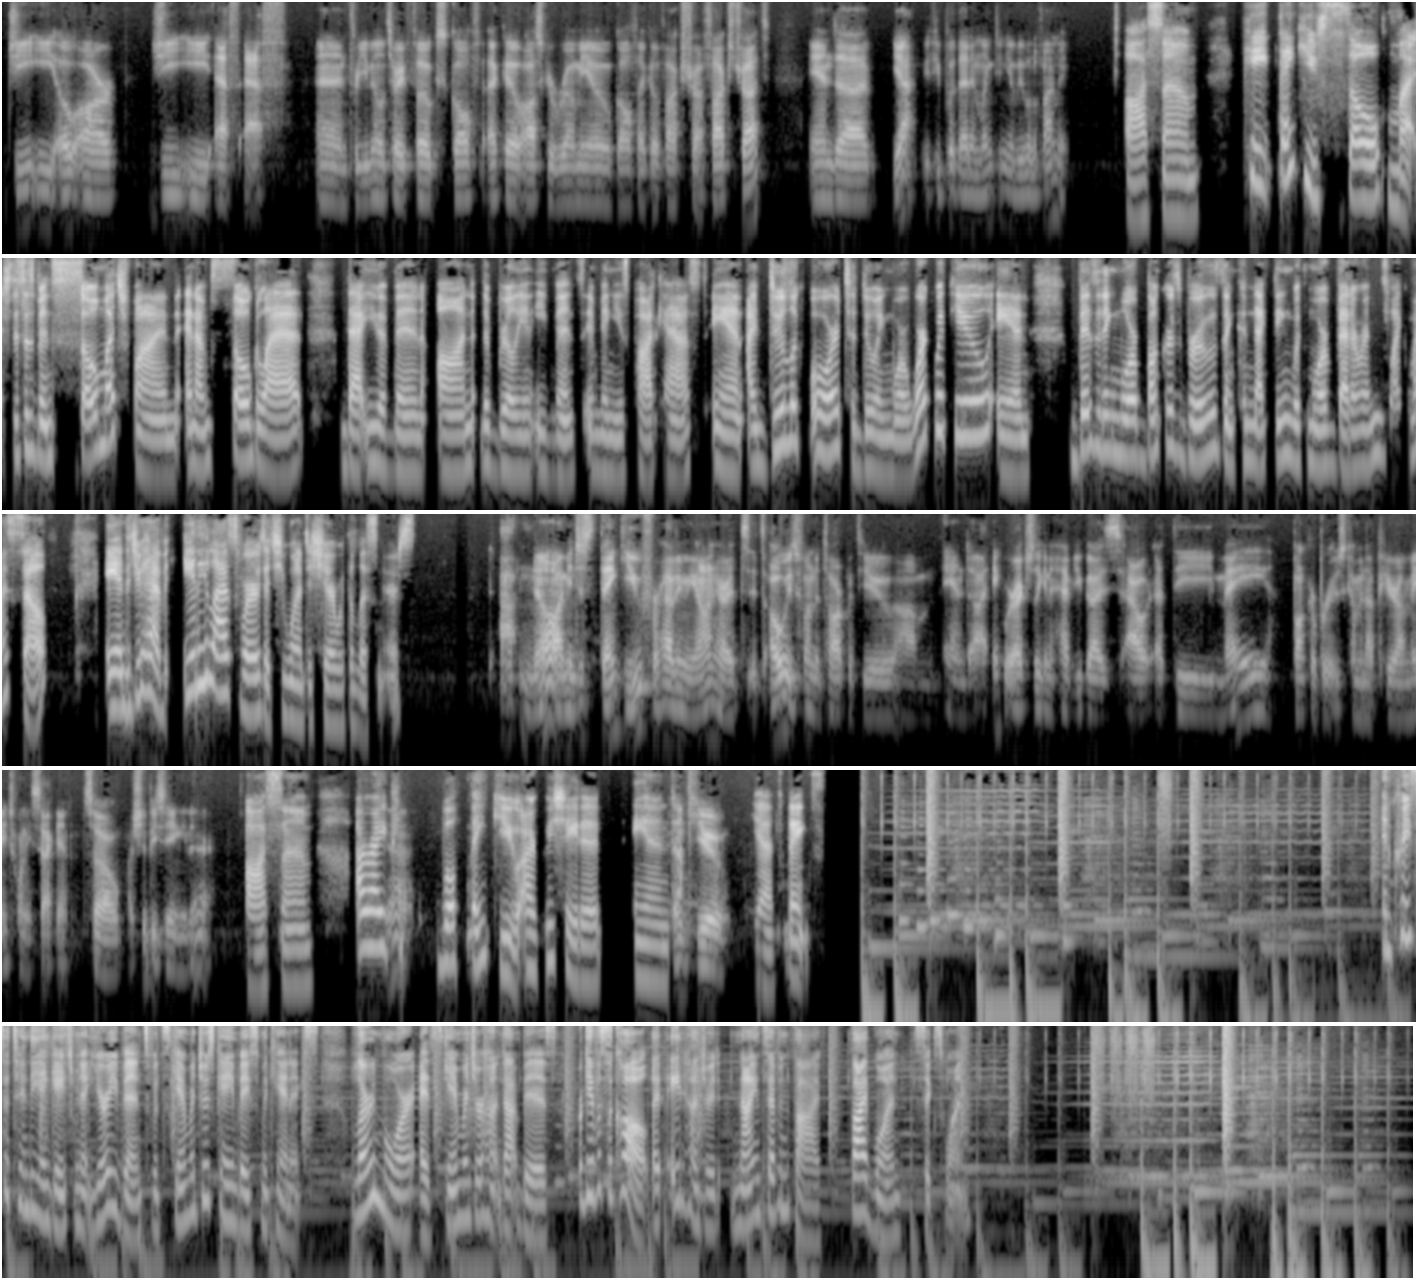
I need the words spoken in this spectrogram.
G E O R G E F F. And for you military folks, Golf Echo Oscar Romeo Golf Echo Foxtrot Foxtrot. And uh, yeah, if you put that in LinkedIn, you'll be able to find me. Awesome. Pete, thank you so much. This has been so much fun, and I'm so glad that you have been on the Brilliant Events and Venues podcast. And I do look forward to doing more work with you and visiting more Bunkers Brews and connecting with more veterans like myself. And did you have any last words that you wanted to share with the listeners? Uh, no, I mean, just thank you for having me on here. It's it's always fun to talk with you. Um, and uh, I think we're actually going to have you guys out at the May Bunker Brews coming up here on May 22nd. So I should be seeing you there. Awesome. All right. Yeah. Well, thank you. I appreciate it. And thank you. Yeah, thanks. Increase attendee engagement at your events with Scavenger's game based mechanics. Learn more at scavengerhunt.biz or give us a call at 800 975 5161.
